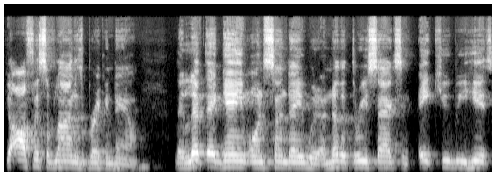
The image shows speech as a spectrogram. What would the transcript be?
your offensive line is breaking down. They left that game on Sunday with another three sacks and eight QB hits.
